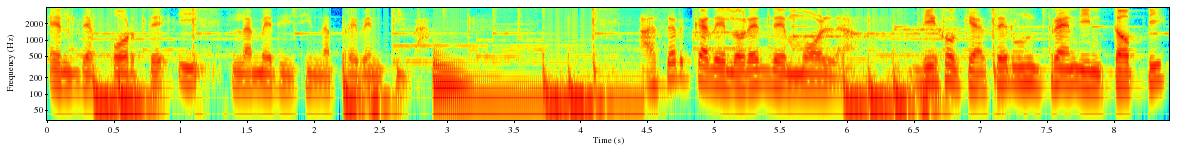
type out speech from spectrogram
el deporte y la medicina preventiva acerca de Loret de Mola. Dijo que hacer un trending topic,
